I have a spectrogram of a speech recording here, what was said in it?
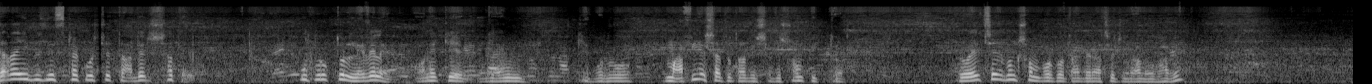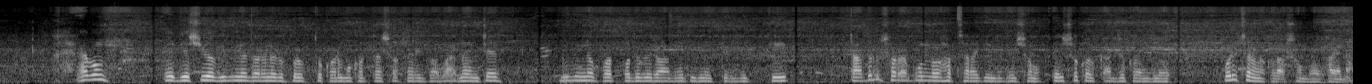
যারা এই বিজনেসটা করছে, তাদের সাথে উপরোক্ত লেভেলে অনেকে গ্যাং, কী বলব, মাফিয়ার সাথে তাদের সাথে সম্পৃক্ত রয়েছে এবং সম্পর্ক তাদের আছে জোরালোভাবে। এবং এই দেশীয় বিভিন্ন ধরনের উপরোক্ত কর্মকর্তা, সরকারি গভর্নমেন্টের বিভিন্ন পদ, পদবী, রাজনৈতিক নেতৃত্ব তাদেরও সরাপূর্ণ হাত ছাড়া কিন্তু এই সকল কার্যক্রমগুলো পরিচালনা করা সম্ভব হয় না।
